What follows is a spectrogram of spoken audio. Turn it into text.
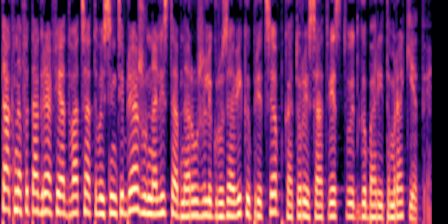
Так, на фотографии от 20 сентября журналисты обнаружили грузовик и прицеп, которые соответствуют габаритам ракеты.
